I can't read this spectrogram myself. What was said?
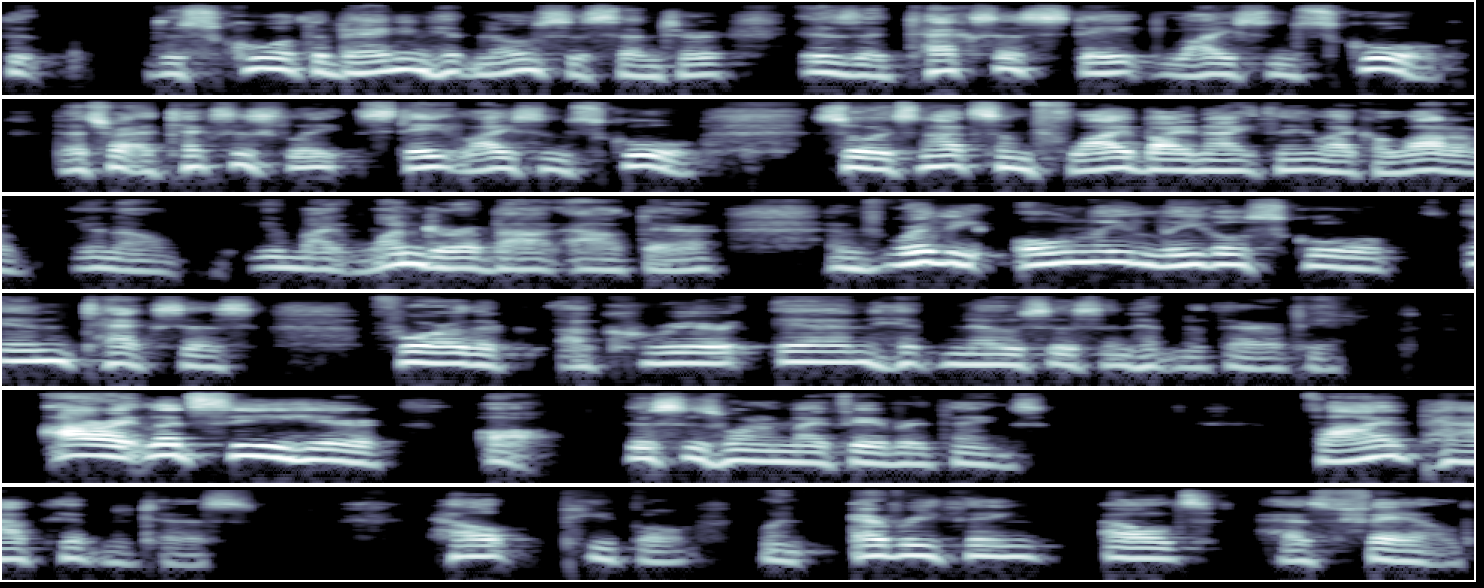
the, the school at the Banyan Hypnosis Center is a Texas state licensed school. That's right, a Texas state licensed school. So it's not some fly by night thing like a lot of, you know, you might wonder about out there. And we're the only legal school in Texas for the a career in hypnosis and hypnotherapy. All right, let's see here. Oh, this is one of my favorite things. Five path hypnotists help people when everything else has failed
